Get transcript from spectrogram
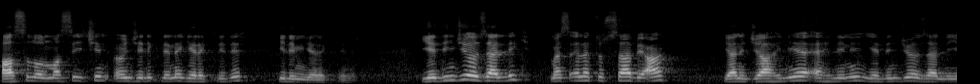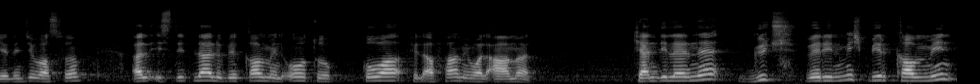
hasıl olması için öncelikle ne gereklidir? İlim gereklidir. Yedinci özellik, meseletus sabi'a yani cahiliye ehlinin yedinci özelliği, yedinci vasfı el istidlalu bi kavmin utu kuva fil afhami vel amal. Kendilerine güç verilmiş bir kavmin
